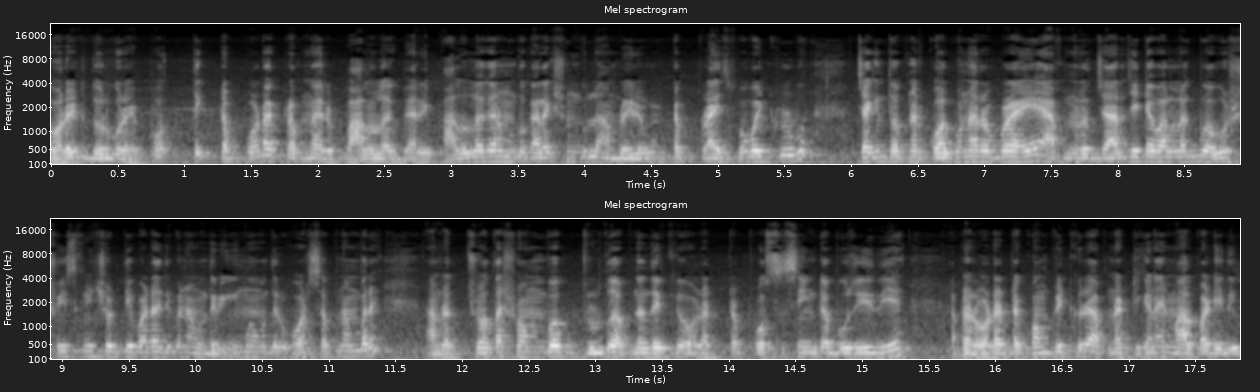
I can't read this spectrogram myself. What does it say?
ঘরের দোরগোড়ায়। প্রত্যেকটা প্রোডাক্ট আপনার ভালো লাগবে। আর এই ভালো লাগার মতো কালেকশনগুলো আমরা এরকম একটা প্রাইস প্রোভাইড করব, যা কিন্তু আপনার কল্পনার উপরে আপনারা যার যেটা ভালো লাগবে অবশ্যই স্ক্রিনশট দিয়ে পাঠিয়ে দেবেন আমাদের ইমো, আমাদের হোয়াটসঅ্যাপ নাম্বারে আমরা যথাসম্ভব দ্রুত আপনাদেরকে অর্ডারটা প্রসেসিংটা বুঝিয়ে দিয়ে আপনার অর্ডারটা কমপ্লিট করে আপনার ঠিকানায় মাল পাঠিয়ে দিব।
